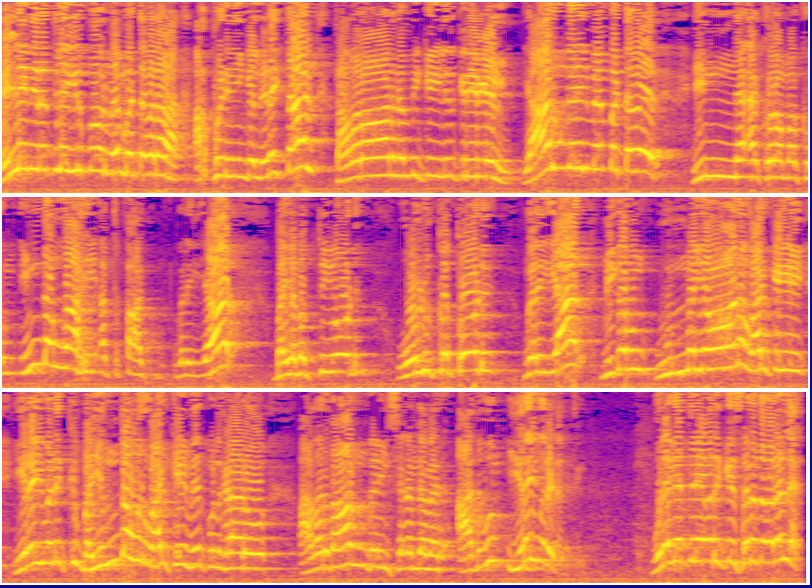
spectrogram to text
வெள்ளை நிறத்தில் இருப்பவர் மேம்பட்டவரா? அப்படி நீங்கள் நினைத்தால் தவறான நம்பிக்கையில் இருக்கிறீர்கள். யார் உங்களில் மேம்பட்டவர்? இன்ன இந்த இந்தல்லாஹி அத்காக்கும் உங்களில் யார்? பயபக்தியோடு ஒழுக்கத்தோடு. உங்களில் யார்? மிகவும் உண்மையான வாழ்க்கையை இறைவனுக்கு பயந்த ஒரு வாழ்க்கையை மேற்கொள்கிறாரோ அவர்தான் உங்களில் சிறந்தவர். அதுவும் இறைவனிடத்தில். உலகத்திலே அவருக்கு சிறந்தவர் அல்ல.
